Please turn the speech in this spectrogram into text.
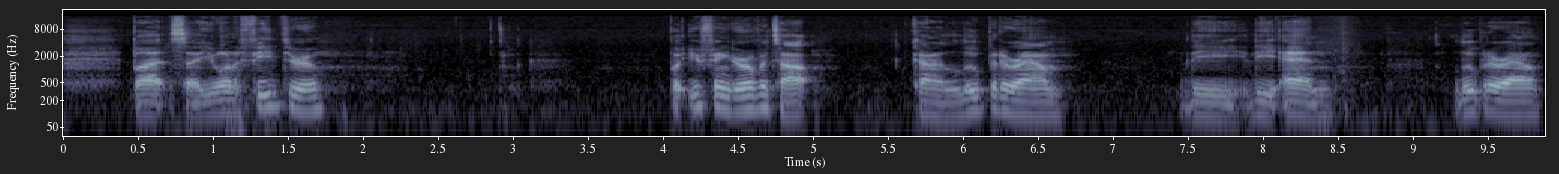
but so you want to feed through, put your finger over top, kind of loop it around, the, the end, loop it around.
